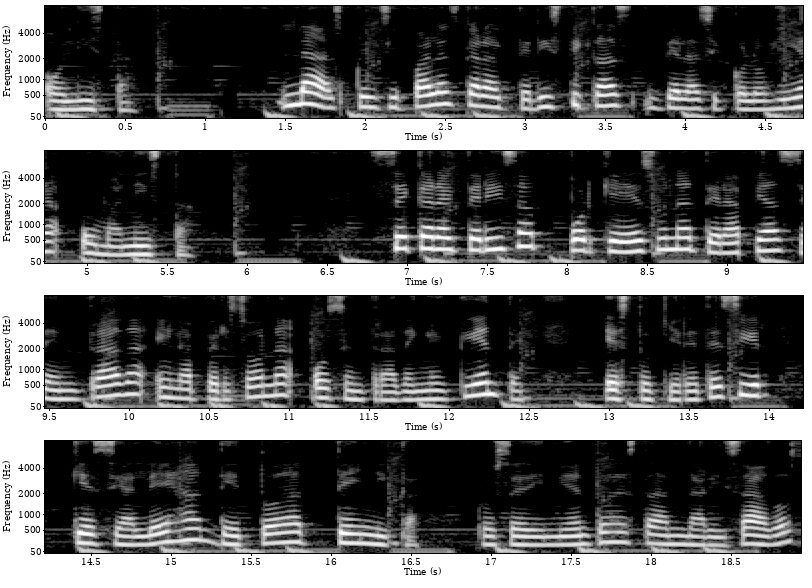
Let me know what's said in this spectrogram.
holista. Las principales características de la psicología humanista. Se caracteriza porque es una terapia centrada en la persona o centrada en el cliente. Esto quiere decir que se aleja de toda técnica, procedimientos estandarizados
